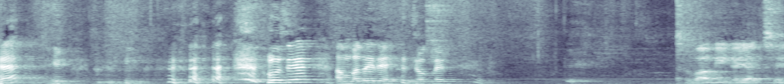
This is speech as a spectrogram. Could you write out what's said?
હે? શું છે આમ બતાવી દે, ચોકલેટ. વાગી ગયા છે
